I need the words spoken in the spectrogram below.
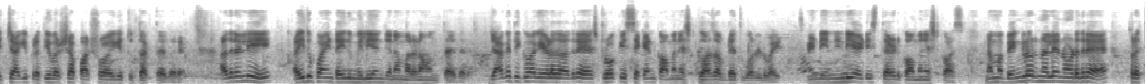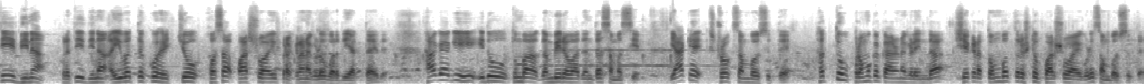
ಹೆಚ್ಚಾಗಿ ಪ್ರತಿ ವರ್ಷ ಪಾರ್ಶ್ವವಾಯುಗೆ ತುತ್ತಾಗ್ತಾ ಇದ್ದಾರೆ. ಅದರಲ್ಲಿ ಐದು ಪಾಯಿಂಟ್ ಐದು ಮಿಲಿಯನ್ ಜನ ಮರಣ ಹೊಂದ್ತಾ ಇದ್ದಾರೆ. ಜಾಗತಿಕವಾಗಿ ಹೇಳೋದಾದರೆ stroke is second commonest cause of death worldwide and in India it is third commonest cause ನಮ್ಮ ಬೆಂಗಳೂರಿನಲ್ಲೇ ನೋಡಿದ್ರೆ ಪ್ರತಿ ದಿನ ಪ್ರತಿ ದಿನ ಐವತ್ತಕ್ಕೂ ಹೆಚ್ಚು ಹೊಸ ಪಾರ್ಶ್ವವಾಯು ಪ್ರಕರಣಗಳು ವರದಿಯಾಗ್ತಾ ಇದೆ. ಹಾಗಾಗಿ ಇದು ತುಂಬ ಗಂಭೀರವಾದಂಥ ಸಮಸ್ಯೆ. ಯಾಕೆ ಸ್ಟ್ರೋಕ್ ಸಂಭವಿಸುತ್ತೆ? ಹತ್ತು ಪ್ರಮುಖ ಕಾರಣಗಳಿಂದ ಶೇಕಡ ತೊಂಬತ್ತರಷ್ಟು ಪಾರ್ಶ್ವವಾಯುಗಳು ಸಂಭವಿಸುತ್ತೆ.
